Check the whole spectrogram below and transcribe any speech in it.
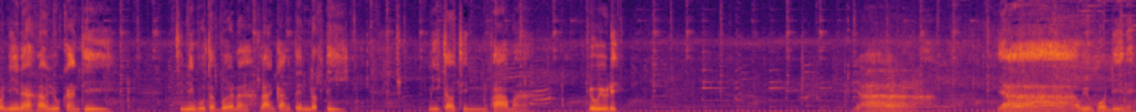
วันนี้นะเราอยู่กันที่ที่นี่ภูทับเบิกนะลานกลางเต็นท์รถตี มีเจ้าถิ่นพามาดูวิวดิยายาวิวโคตรดีเลย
